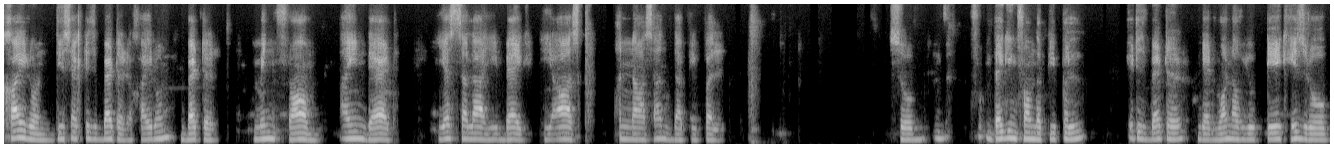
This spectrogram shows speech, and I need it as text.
Khairun. This act is better khairun better min from. Ain that. Yes, Salah, he begged, he asked, Annasa, the people. So, begging from the people, it is better that one of you take his robe,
